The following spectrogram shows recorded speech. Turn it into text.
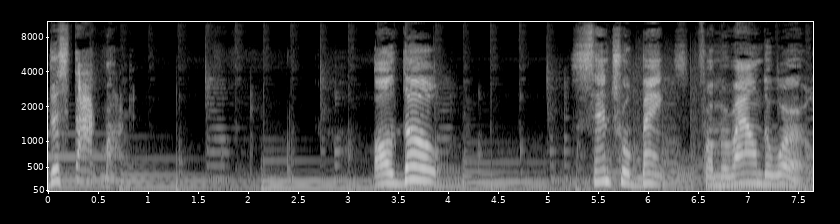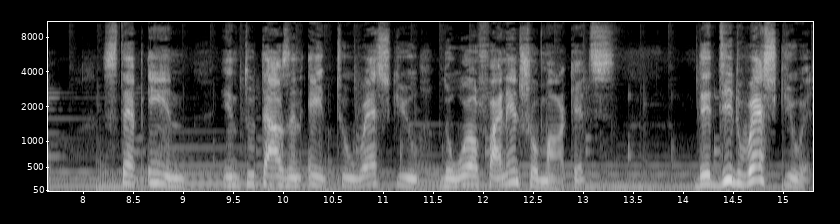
the stock market. Although central banks from around the world stepped in in 2008 to rescue the world financial markets, they did rescue it.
